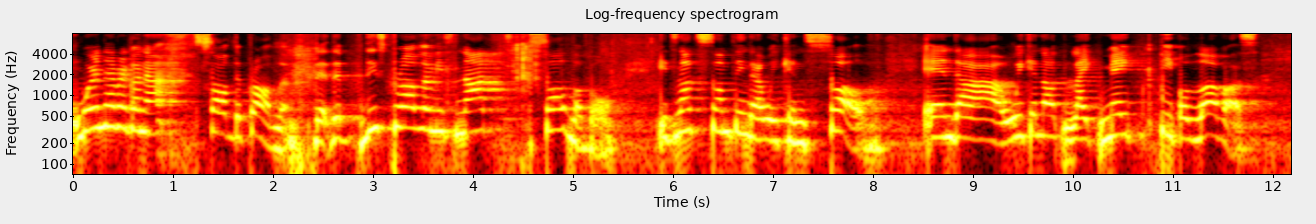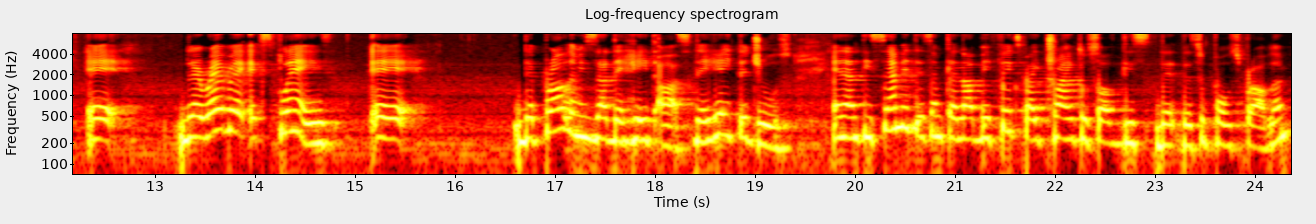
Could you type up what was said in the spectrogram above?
We're never going to solve the problem. The, the, this problem is not solvable. It's not something that we can solve. And uh, we cannot like make people love us. Uh, the Rebbe explains uh, the problem is that they hate us, they hate the Jews. And anti Semitism cannot be fixed by trying to solve this, the, the supposed problem.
